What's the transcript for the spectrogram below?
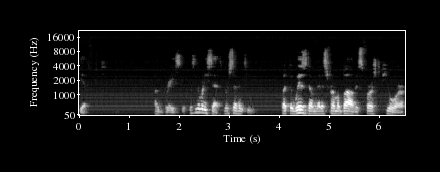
gift. A grace gift. Listen to what he says, verse 17. But the wisdom that is from above is first pure,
